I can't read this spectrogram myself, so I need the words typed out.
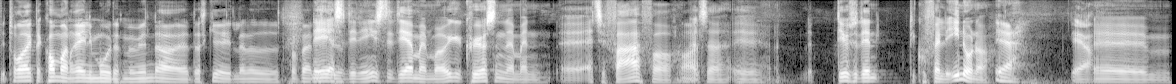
jeg tror ikke, der kommer en regel imod det, medmindre øh, der sker et eller andet forfærdeligt. Nej, altså det, det eneste, det er, at man må ikke køre sådan, at man øh, er til fare for. Nej. Altså, øh, det er jo så den, det kunne falde ind under. Ja. ja. Øhm,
